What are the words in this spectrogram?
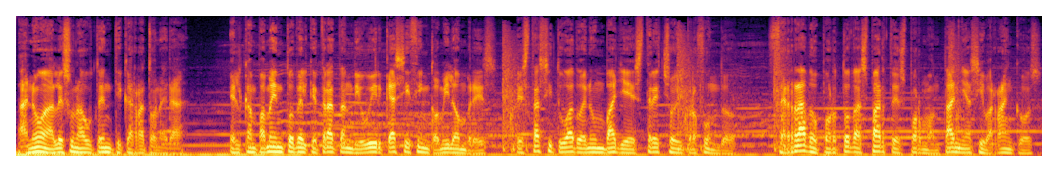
Anual es una auténtica ratonera. El campamento del que tratan de huir casi 5.000 hombres está situado en un valle estrecho y profundo, cerrado por todas partes por montañas y barrancos,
